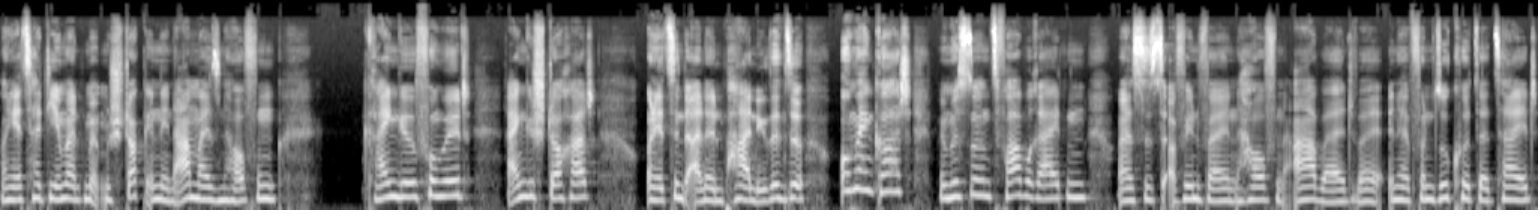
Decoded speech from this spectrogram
und jetzt hat jemand mit einem Stock in den Ameisenhaufen reingefummelt, reingestochert und jetzt sind alle in Panik, sind so, oh mein Gott, wir müssen uns vorbereiten. Und es ist auf jeden Fall ein Haufen Arbeit, weil innerhalb von so kurzer Zeit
